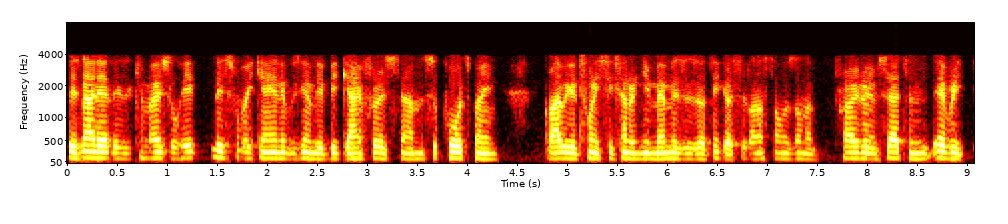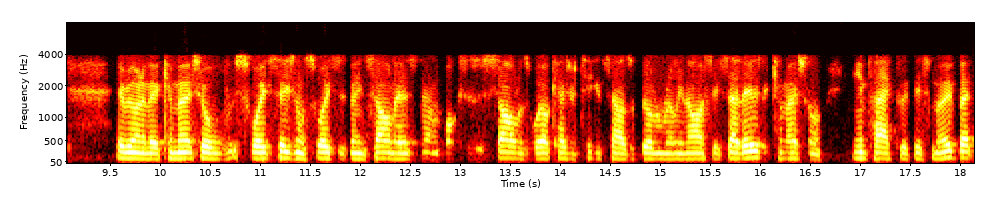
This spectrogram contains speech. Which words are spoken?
there's no doubt there's a commercial hit this weekend. It was going to be a big game for us. Um, the support's been great. We got 2,600 new members, as I think I said last time I was on the program. Sats and every every one of our commercial suites, seasonal suites, has been sold. Our standard boxes are sold as well. Casual ticket sales are building really nicely. So there's a commercial impact with this move, but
